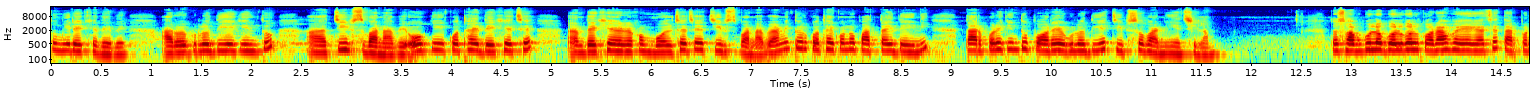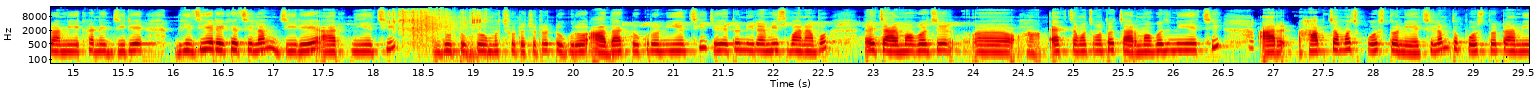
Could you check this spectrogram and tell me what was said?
তুমি রেখে দেবে। আর ওইগুলো দিয়ে কিন্তু চিপস বানাবে। ও কি কোথায় দেখেছে? দেখে এরকম বলছে যে চিপস বানাবে। আমি তোর কোথায় কোনো পাত্তাই দেইনি। তারপরে কিন্তু পরে ওগুলো দিয়ে চিপসও বানিয়েছিলাম। তো সবগুলো গোল গোল করা হয়ে গেছে। তারপর আমি এখানে জিরে ভিজিয়ে রেখেছিলাম। জিরে আর নিয়েছি দু টুকরো ছোটো ছোটো টুকরো আদার টুকরো নিয়েছি। যেহেতু নিরামিষ বানাবো, তাই চার মগজের এক চামচ মতো চার মগজ নিয়েছি আর হাফ চামচ পোস্ত নিয়েছিলাম। তো পোস্তটা আমি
